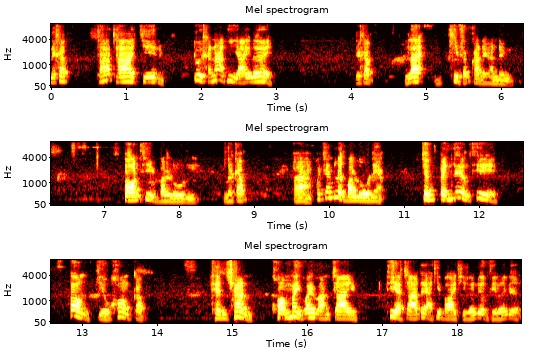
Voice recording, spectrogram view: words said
นะครับ ท้าทายจีนด้วยคณะที่ใหญ่เลยนะครับ และที่สำคัญในอันหนึ่ง ตอนที่บอลลูนนะครับอ่าเพราะฉะนั้นเรื่องบอลลูนเนี่ย จึงเป็นเรื่องที่ต้องเกี่ยวข้องกับ tension ความไม่ไว้วางใจที่อาจารย์ได้อธิบายทีละเรื่องทีละเรื่อง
